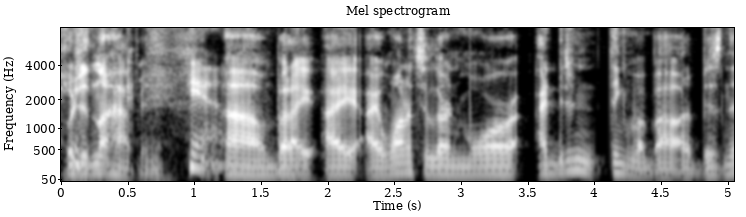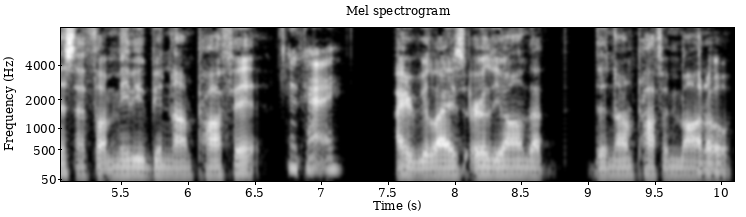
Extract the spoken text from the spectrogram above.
which did not happen. Yeah. Um, but I, I I wanted to learn more. I didn't think about a business. I thought maybe it'd be a nonprofit. Okay. I realized early on that the nonprofit model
